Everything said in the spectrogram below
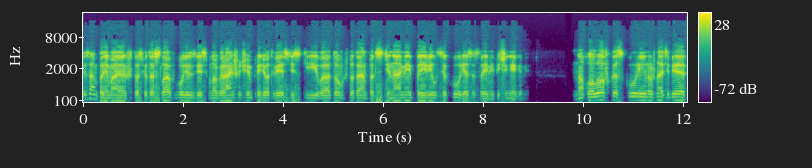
ты сам понимаешь, что Святослав будет здесь много раньше, чем придет весть из Киева о том, что там под стенами появился Курия со своими печенегами. Но уловка с Курией нужна тебе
